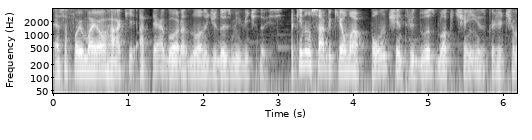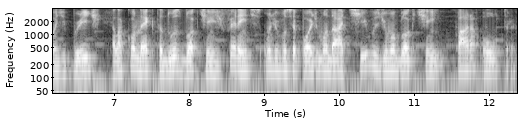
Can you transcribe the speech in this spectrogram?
Essa foi o maior hack até agora no ano de 2022. Para quem não sabe o que é uma ponte entre duas blockchains, o que a gente chama de bridge, ela conecta duas blockchains diferentes onde você pode mandar ativos de uma blockchain para outra.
